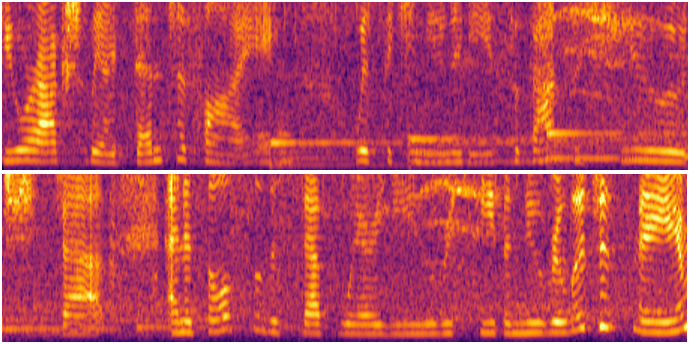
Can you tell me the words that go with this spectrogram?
You are actually identifying with the community. So that's a huge step. And it's also the step where you receive a new religious name.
